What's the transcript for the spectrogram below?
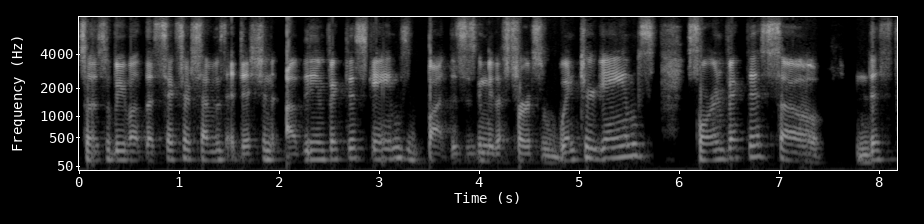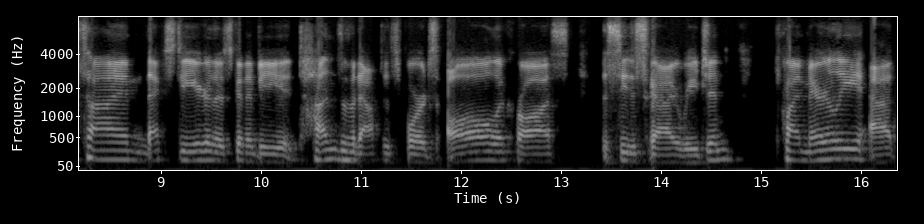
So this will be about the sixth or seventh edition of the Invictus Games, but this is going to be the first Winter Games for Invictus. So this time next year, there's going to be tons of adaptive sports all across the Sea to Sky region primarily at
